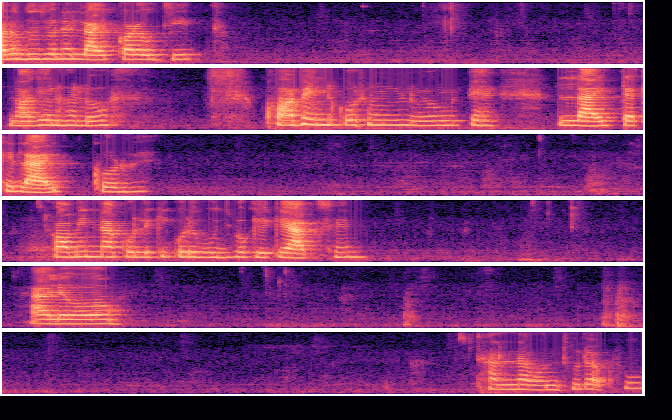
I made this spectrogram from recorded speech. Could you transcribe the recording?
আরও দুজনের লাইক করা উচিত। নজন হলো। কমেন্ট করুন এবং লাইভটাকে লাইক করবে কমেন্ট না করলে কি করে বুঝব কে কে আছেন? হ্যালো ঠান্ডা বন্ধুরা, খুব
